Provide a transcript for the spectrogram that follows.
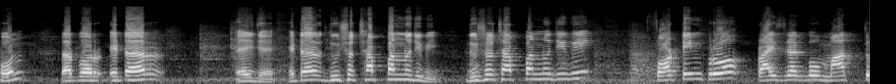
ফোন তারপর এটার এই যে এটার 256 জিবি 256 জিবি 14 প্রো প্রাইস রাখব মাত্র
